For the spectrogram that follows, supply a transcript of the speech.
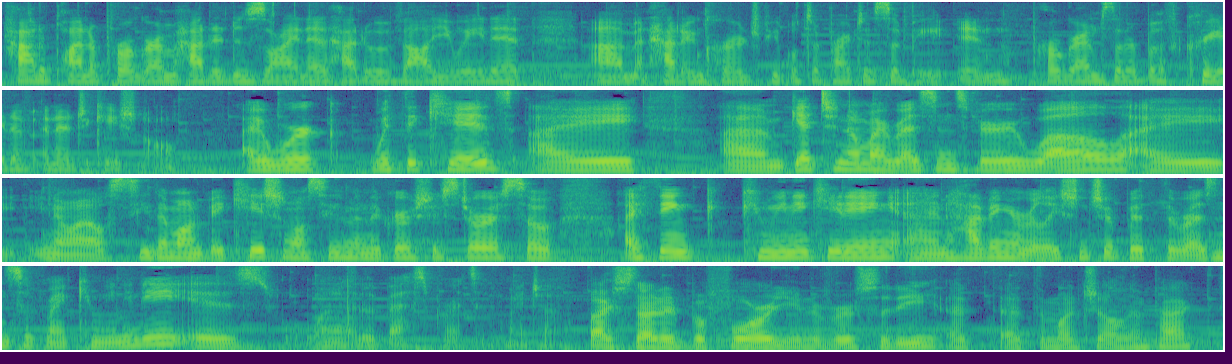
how to plan a program, how to design it, how to evaluate it, um, and how to encourage people to participate in programs that are both creative and educational. I work with the kids. I um, get to know my residents very well. I, you know, I'll see them on vacation, I'll see them in the grocery store. So I think communicating and having a relationship with the residents of my community is one of the best parts of my job. I started before university at, at the Montreal Impact,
